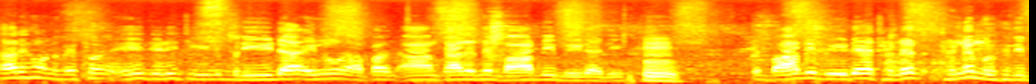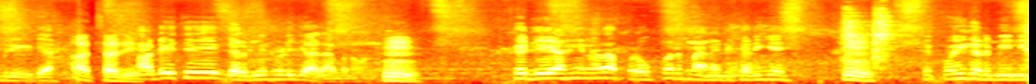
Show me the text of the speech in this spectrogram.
ਸਾਰੇ ਹੁਣ ਵੇਖੋ ਇਹ ਜਿਹੜੀ ਚੀਜ਼ ਬਰੀਡ ਆ ਇਹਨੂੰ ਆਪਾਂ ਆਮ ਕਹਿ ਦਿੰਦੇ ਬਾਹਰ ਦੀ ਬਰੀਡ ਆ ਜੀ। ਹੂੰ। ਤੇ ਬਾਹਰ ਦੀ ਬਰੀਡ ਆ ਠੰਡੇ ਠੰਡੇ ਮੁਲਕ ਦੀ ਬਰੀਡ ਆ। ਅੱਛਾ ਜੀ। ਸਾਡੇ ਇੱਥੇ ਗਰਮੀ ਥੋੜੀ ਜ਼ਿਆਦਾ ਬਣਾਉਣੀ ਹੂੰ। ਕਿ ਜੇ ਅਸੀਂ ਇਹਨਾਂ ਦਾ ਪ੍ਰੋਪਰ ਮੈਨੇਜ ਕਰੀਏ ਹੂੰ। ਤੇ ਕੋਈ ਗਰਮੀ ਨਹੀਂ।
